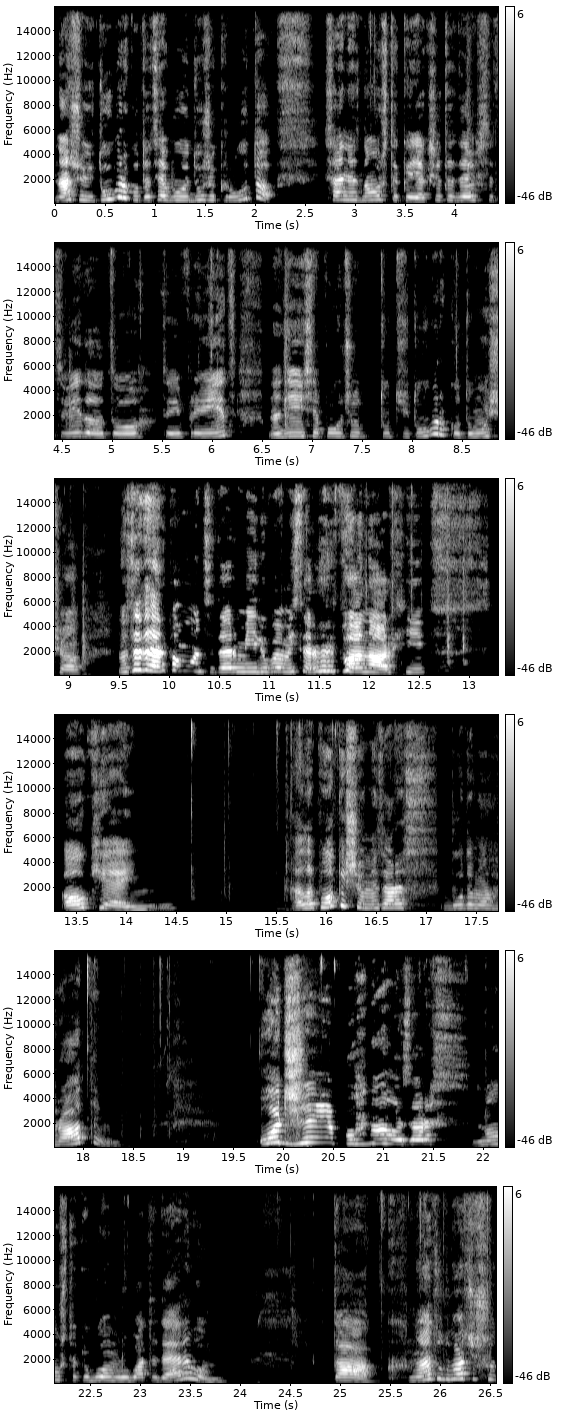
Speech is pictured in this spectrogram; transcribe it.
нашу ютуберку, то це буде дуже круто. Саня, знову ж таки, якщо ти дивишся це відео, то тобі привіт. Надіюсь, я получу тут ютуберку, тому що. Ну це тепер камон, це тепер мій любимий сервер по анархії. Окей. Але поки що ми зараз будемо грати. Отже, погнали зараз знову ж таки будемо рубати деревом. Так, ну я тут бачу, що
